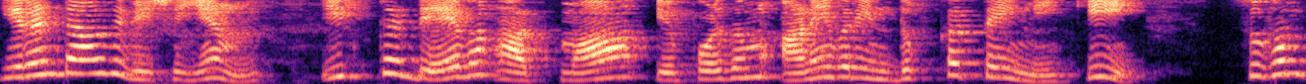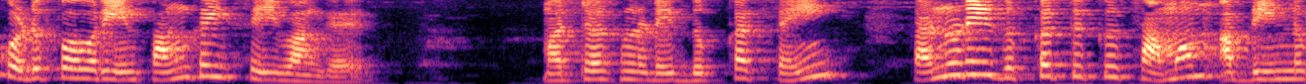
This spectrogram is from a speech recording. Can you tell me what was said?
இரண்டாவது விஷயம் இஷ்ட தேவ ஆத்மா எப்பொழுதும் அனைவரின் துக்கத்தை நீக்கி சுகம் கொடுப்பவரின் பங்கை செய்வாங்க. மற்றவர்களுடைய துக்கத்தை தன்னுடைய துக்கத்துக்கு சமம் அப்படின்னு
